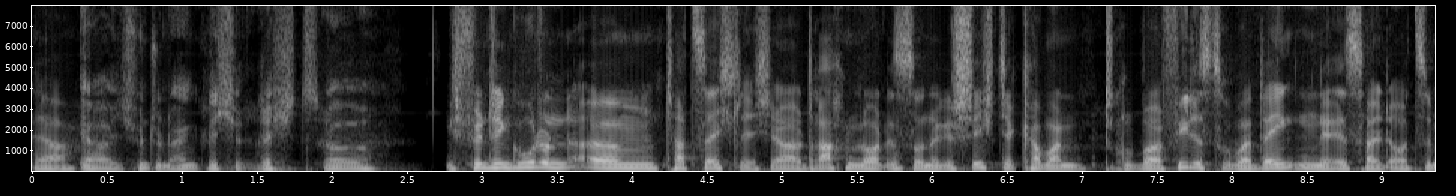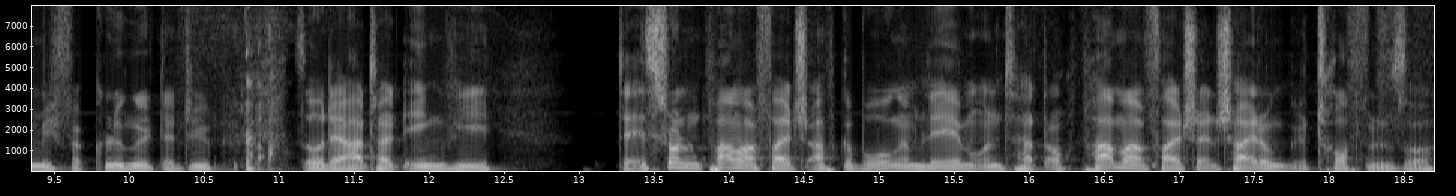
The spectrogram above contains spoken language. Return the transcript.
ja. Ja, ich finde ihn eigentlich recht. Äh, Ich finde ihn gut und ähm, tatsächlich, ja, Drachenlord ist so eine Geschichte, kann man drüber, vieles drüber denken. Der ist halt auch ziemlich verklüngelt, der Typ. So, der hat halt irgendwie, der ist schon ein paar Mal falsch abgebogen im Leben und hat auch ein paar Mal falsche Entscheidungen getroffen, so,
